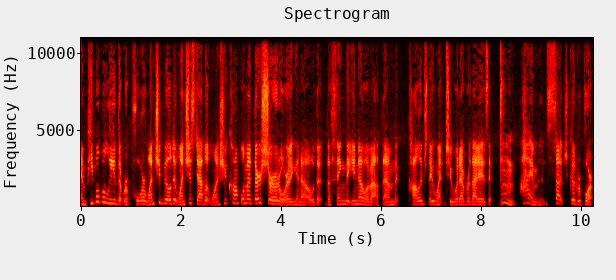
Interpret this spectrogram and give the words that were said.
And people believe that rapport, once you build it, once you establish it, once you compliment their shirt or, you know, the, the thing that you know about them, the college they went to, whatever that is, that, mm, I am in such good rapport.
